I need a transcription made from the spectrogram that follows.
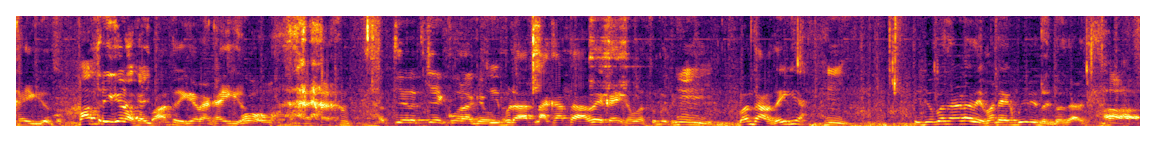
ખાઈ ગયો તો. પાંત્રી કેળા ખાઈ પાંત્રી કેરા ખાઈ ગયો. અત્યારે કે કોરા કે ચીબડા આટલા ખાતા હવે કઈ ખબરતું નથી બંધાણ થઈ ગયા? બીજું બંધાણ નથી મને એક બીડીનું જ બંધાણ છે. હા હા.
